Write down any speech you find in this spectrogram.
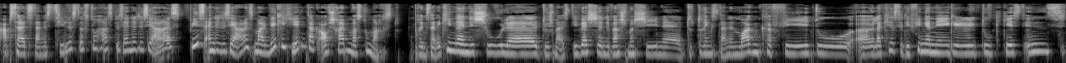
abseits deines Zieles, das du hast bis Ende des Jahres, bis Ende des Jahres mal wirklich jeden Tag aufschreiben, was du machst. Du bringst deine Kinder in die Schule, du schmeißt die Wäsche in die Waschmaschine, du trinkst deinen Morgenkaffee, du äh, lackierst dir die Fingernägel, du gehst ins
